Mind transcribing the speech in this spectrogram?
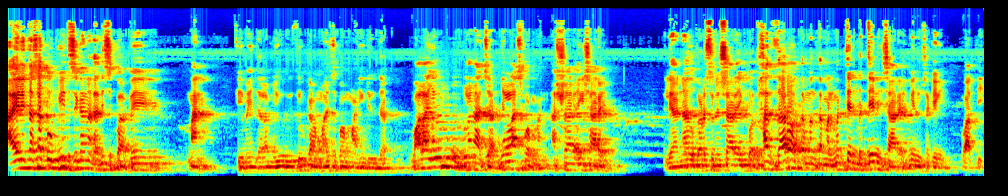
Ail disebutkan ada di sebabnya man. Fimain dalam yur itu kamu aja pemain juga. Wala yuru lan aja nyelas paman asyara ing syare. Liana ukar sunan syare ikut hadzaro teman-teman meden-meden syare minum saking wati.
